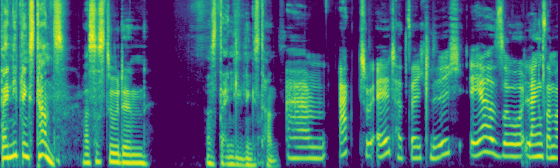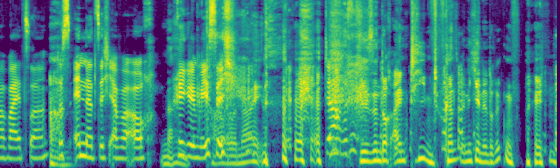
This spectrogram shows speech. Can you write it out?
dein Lieblingstanz. Was hast du denn was ist dein Lieblingstanz? Ähm, aktuell tatsächlich eher so langsamer Walzer. Ah, das ändert sich aber auch nein, regelmäßig. Caro, nein. Wir sind doch ein Team. Du kannst mir nicht in den Rücken fallen.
